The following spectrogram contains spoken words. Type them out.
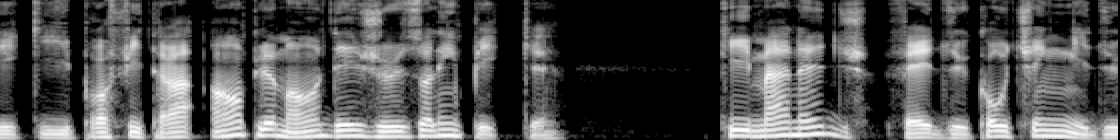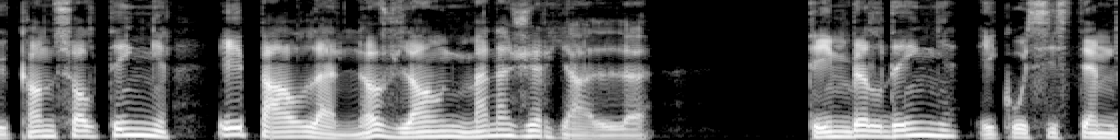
et qui profitera amplement des Jeux olympiques. Qui manage, fait du coaching et du consulting et parle la neuf langue managériale team building, écosystèmes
